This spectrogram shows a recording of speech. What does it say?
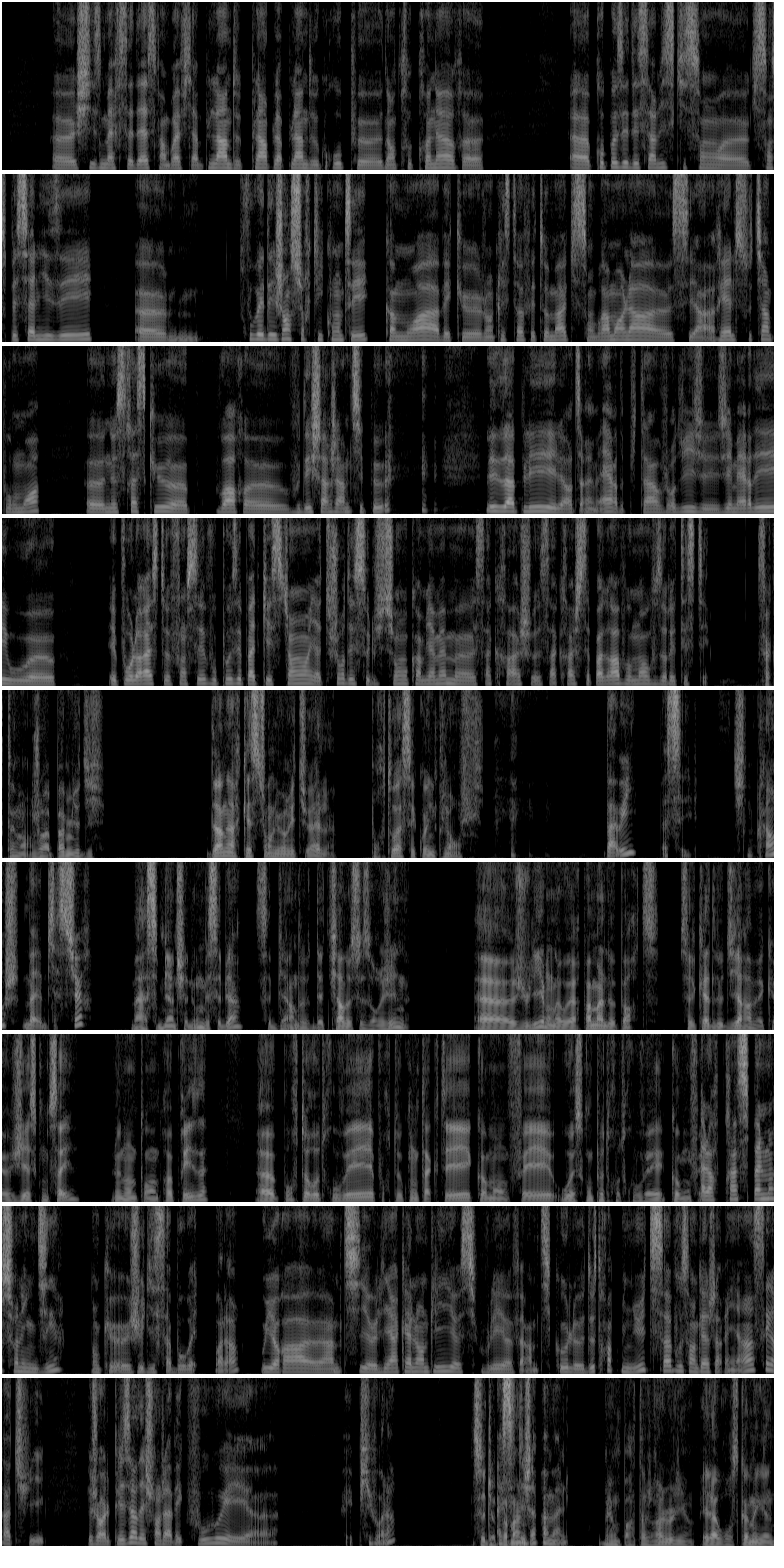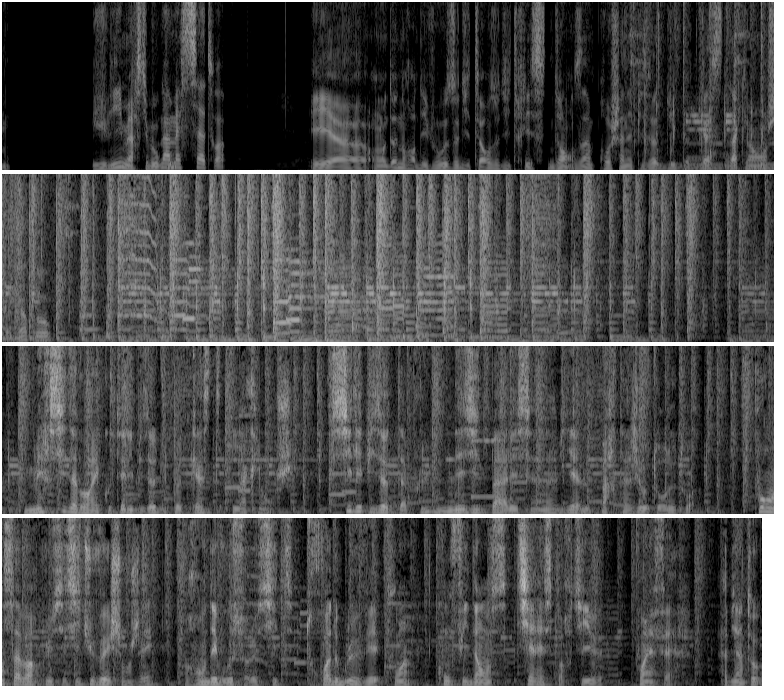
euh, She's Mercedes. Enfin bref, il y a plein de, plein, plein, plein de groupes euh, d'entrepreneurs. euh, euh, proposer des services qui sont, euh, qui sont spécialisés. Trouver des gens sur qui compter, comme moi, avec euh, Jean-Christophe et Thomas, qui sont vraiment là. euh, c'est un réel soutien pour moi. Euh, ne serait-ce que pour pouvoir vous décharger un petit peu, les appeler et leur dire merde, putain, aujourd'hui j'ai merdé ou et pour le reste, foncez, vous posez pas de questions, il y a toujours des solutions, quand bien même ça crache, ça crache, c'est pas grave, au moins vous aurez testé. Exactement, j'aurais pas mieux dit. Dernière question, le rituel. Pour toi, c'est quoi une clanche Bah oui, bah c'est c'est une clanche, bah bien sûr. Bah, c'est bien de chez nous, mais c'est bien. C'est bien d'être fier de ses origines. Euh, Julie, on a ouvert pas mal de portes. C'est le cas de le dire avec euh, JS Conseil, le nom de ton entreprise. Euh, pour te retrouver, pour te contacter, comment on fait? Où est-ce qu'on peut te retrouver? Comment on fait? Alors principalement sur LinkedIn, donc euh, Julie Sabouret, voilà, où il y aura euh, un petit lien Calendly si vous voulez faire un petit call de 30 minutes, ça vous engage à rien, c'est gratuit. J'aurai le plaisir d'échanger avec vous et, et puis voilà, C'est déjà Ah, déjà pas mal. Et on partagera le lien. Et la grosse com également. Julie, merci beaucoup. Bah, merci à toi. Et euh, on donne rendez-vous aux auditeurs, aux auditrices dans un prochain épisode du podcast La Clanche. À bientôt. Merci d'avoir écouté l'épisode du podcast La Clanche. Si l'épisode t'a plu, n'hésite pas à laisser un avis et à le partager autour de toi. Pour en savoir plus et si tu veux échanger, rendez-vous sur le site www.confidence-sportive.fr. À bientôt.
